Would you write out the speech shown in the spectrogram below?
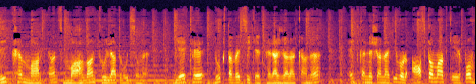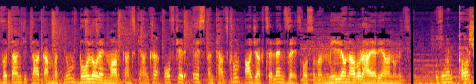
լիքը մարդկանց մահվան թույլատվությունը։ Եթե դուք տվեցիք այդ հրաժարականը, այդ կնշանակի, որ ավտոմատ կերպով վտանգի տակ է մտնում բոլոր այն մարդկանց կյանքը, ովքեր այս ընթացքում աջակցել են ձեզ։ Խոսում եմ միլիոնավոր հայերի անունից։ Ուզում եմ կարճ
